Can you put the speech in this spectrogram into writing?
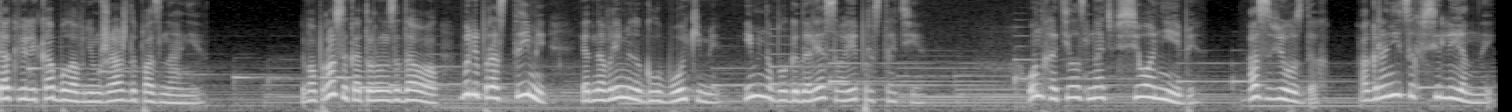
так велика была в нем жажда познания. Вопросы, которые он задавал, были простыми и одновременно глубокими, именно благодаря своей простоте. Он хотел знать все о небе, о звездах, о границах Вселенной.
